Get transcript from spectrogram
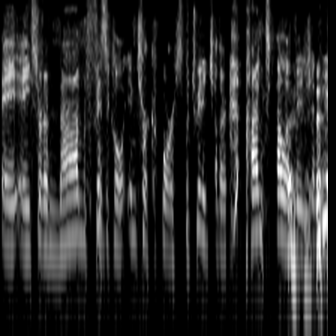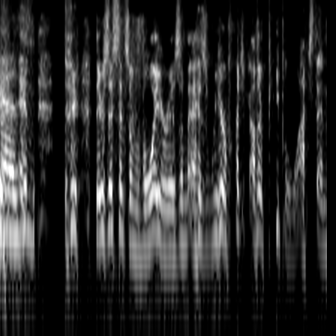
a, a sort of non-physical intercourse between each other on television. Yes. And there, there's a sense of voyeurism as we are watching other people watch them,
